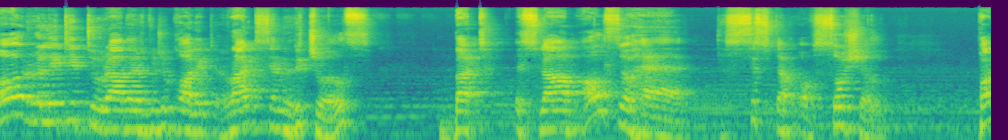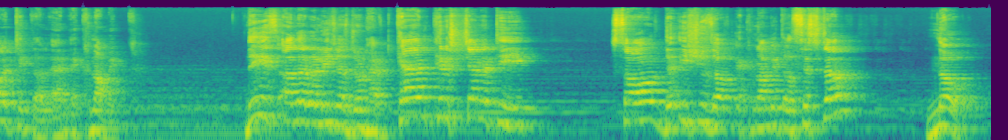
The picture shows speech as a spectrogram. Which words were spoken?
or related to rather would you call it rites and rituals but Islam also had the system of social political and economic. These other religions don't have. Can Christianity solve the issues of economical system? No.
